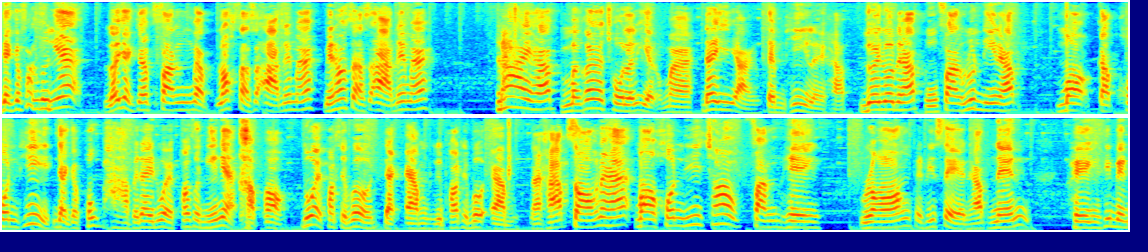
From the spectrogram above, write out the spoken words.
อยากจะฟังตัวเนี้ยแล้วอยากจะฟังแบบล็อกสะอาดได้ไหมเมทัลสะอาดได้ไหมได้ครับ มันก็จะโชว์รายละเอียดออกมาได้อย่างเต็มที่เลยครับ โดยรวมนะครับหูฟังรุ่นนี้นะครับ เหมาะกับคนที่อยากจะพกพาไปได้ด้วย เพราะตัวนี้เนี่ยขับออกด้วย portable DAC amp หรือ portable amp นะครับสองนะฮะเหมาะคนที่ชอบฟังเพลงร้องเป็นพิเศษครับ เน้นเพลงที่เป็น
